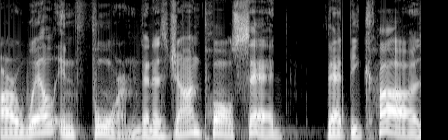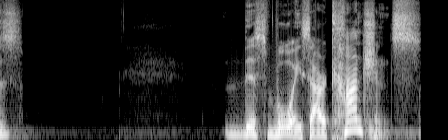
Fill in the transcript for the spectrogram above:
are well informed. And as John Paul said, that because this voice, our conscience,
